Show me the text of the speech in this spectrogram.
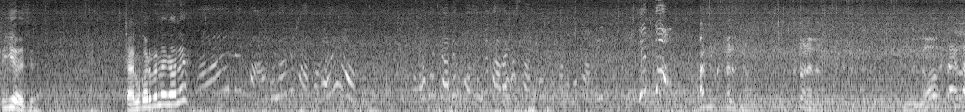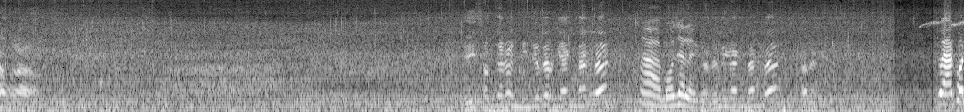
কি হয়েছে? চান করবে না জলে হয় লোক থাকলে আমরা এই সব জায়গায় নিজেদের গ্যাং থাকলে হ্যাঁ মজা লাগে। ফ্যামিলি গ্যাং থাকলে তাহলে ঠিক। তো এখন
